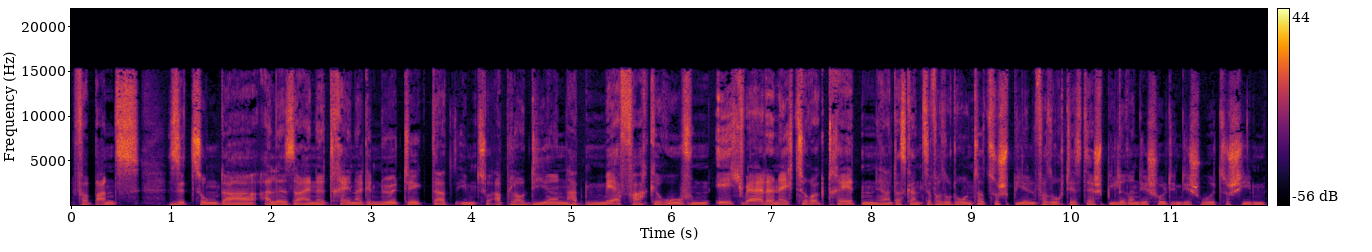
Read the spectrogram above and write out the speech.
Verbandssitzung da alle seine Trainer genötigt, da ihm zu applaudieren, hat mehrfach gerufen, ich werde nicht zurücktreten, ja, das Ganze versucht runterzuspielen, versucht jetzt der Spielerin die Schuld in die Schuhe zu schieben.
